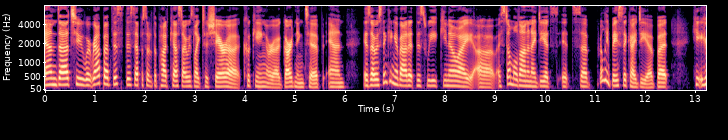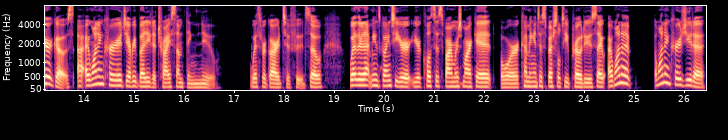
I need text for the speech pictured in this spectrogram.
And uh, to wrap up this this episode of the podcast, I always like to share a cooking or a gardening tip. And as I was thinking about it this week, you know, I uh, I stumbled on an idea. It's it's a really basic idea, but he, here it goes. I, I want to encourage everybody to try something new with regard to food. So whether that means going to your your closest farmers market or coming into specialty produce, I, I want to I want to encourage you to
